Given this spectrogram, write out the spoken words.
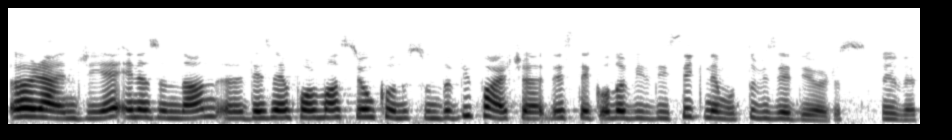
öğrenciye en azından dezenformasyon konusunda bir parça destek olabildiysek ne mutlu bize diyoruz. Evet.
